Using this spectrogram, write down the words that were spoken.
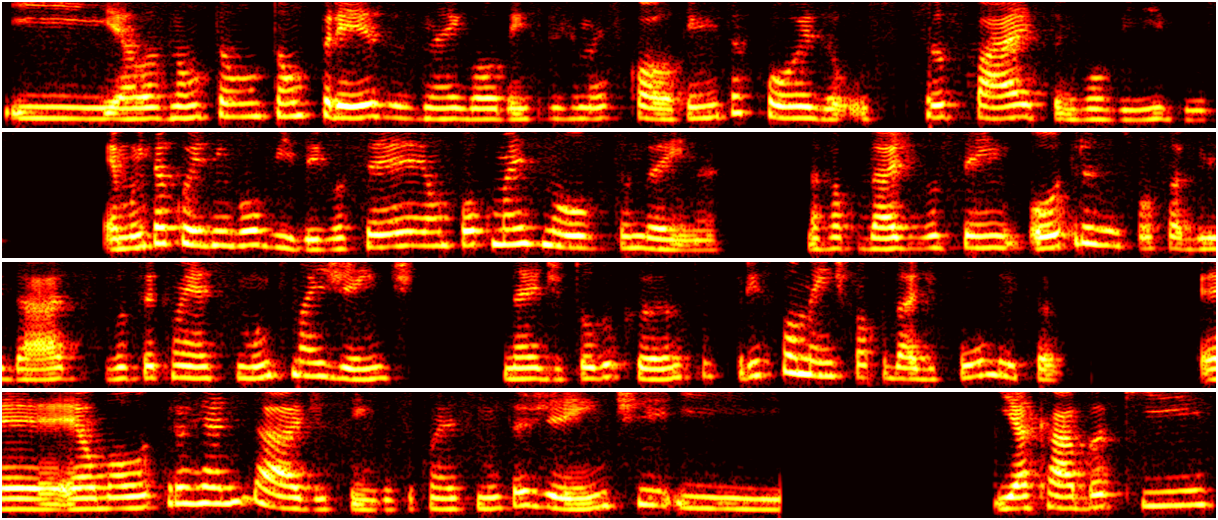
e elas não estão tão presas, né, igual dentro de uma escola. Tem muita coisa, os seus pais estão envolvidos, é muita coisa envolvida e você é um pouco mais novo também, né? Na faculdade você tem outras responsabilidades, você conhece muito mais gente, né, de todo canto, principalmente faculdade pública, é, é uma outra realidade, assim, você conhece muita gente e, e acaba que,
